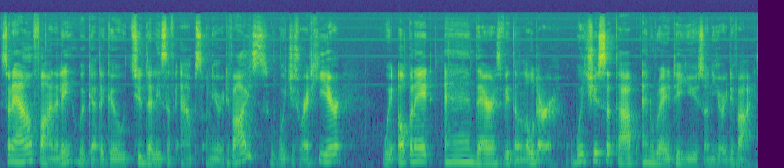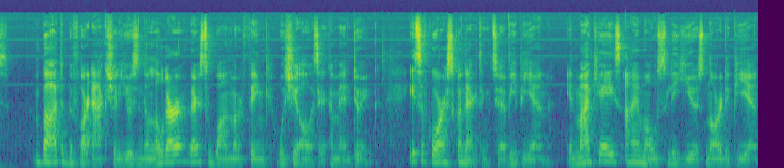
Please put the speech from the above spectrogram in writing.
So now finally we gotta go to the list of apps on your device, which is right here, we open it and there's the downloader, which is set up and ready to use on your device. But before actually using Downloader, there's one more thing which I always recommend doing. It's of course connecting to a VPN. In my case, I mostly use NordVPN.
